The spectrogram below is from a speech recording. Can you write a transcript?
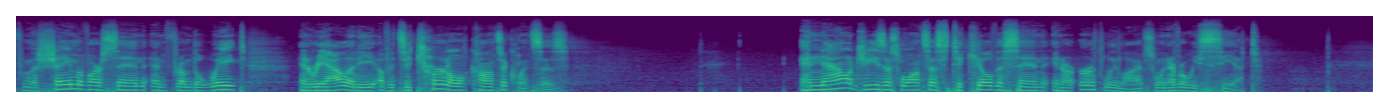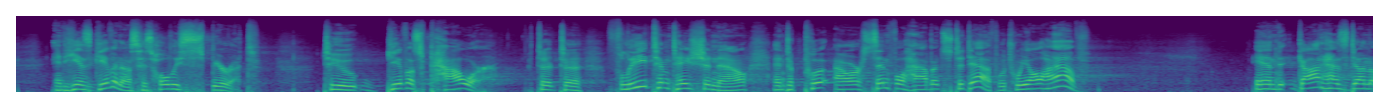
from the shame of our sin, and from the weight and reality of its eternal consequences. And now Jesus wants us to kill the sin in our earthly lives whenever we see it. And he has given us his Holy Spirit to give us power to, to flee temptation now and to put our sinful habits to death, which we all have. And God has done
